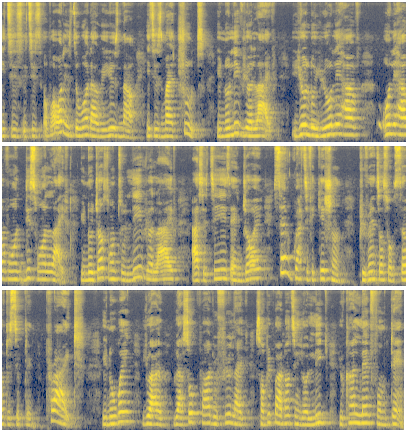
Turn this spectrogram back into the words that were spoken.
It is it is what is the word that we use now? It is my truth you know? Live your life. Yolo you only have only have one this one life you know? Just want to live your life as it is enjoy. Self gratification prevents us from self discipline pride you know when you are you are so proud you feel like some people are not in your league you can't learn from them.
